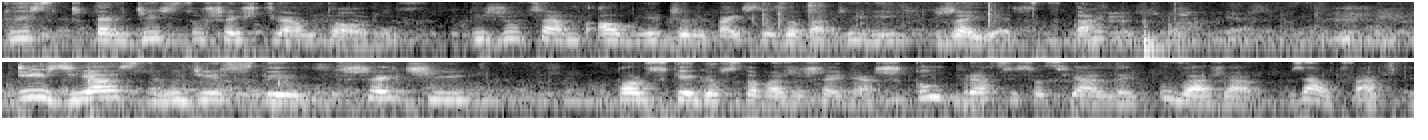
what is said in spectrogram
Tu jest 46 autorów i rzucam w obieg, żeby Państwo zobaczyli, że jest, tak? I zjazd 23 Polskiego Stowarzyszenia Szkół Pracy Socjalnej uważam za otwarty.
